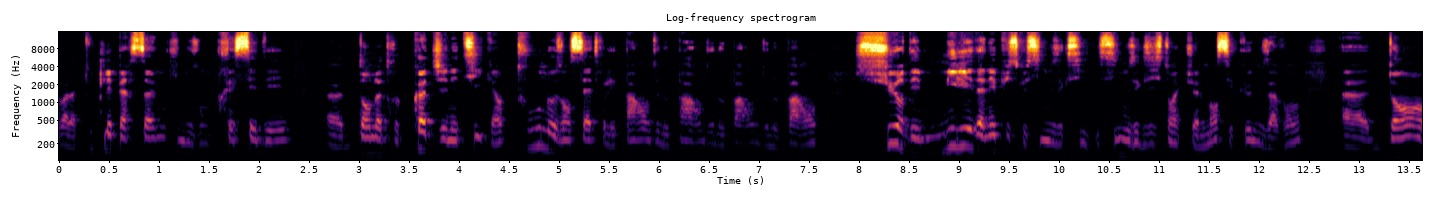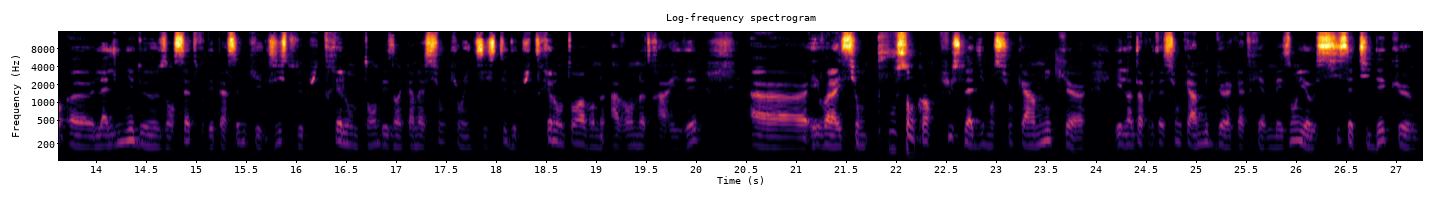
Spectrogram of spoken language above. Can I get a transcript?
voilà, toutes les personnes qui nous ont précédés, euh, dans notre code génétique, hein, tous nos ancêtres, les parents de nos parents, de nos parents, de nos parents, sur des milliers d'années, puisque si nous, existons actuellement, c'est que nous avons euh, dans euh, la lignée de nos ancêtres des personnes qui existent depuis très longtemps, des incarnations qui ont existé depuis très longtemps avant, notre arrivée. et voilà, et si on pousse encore plus la dimension karmique et l'interprétation karmique de la quatrième maison, il y a aussi cette idée que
